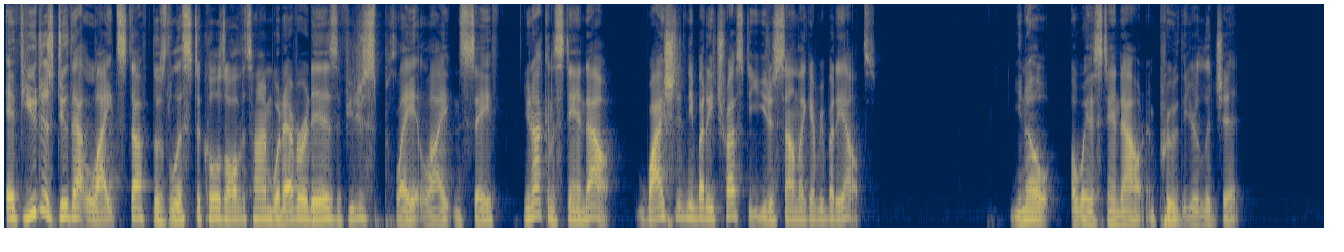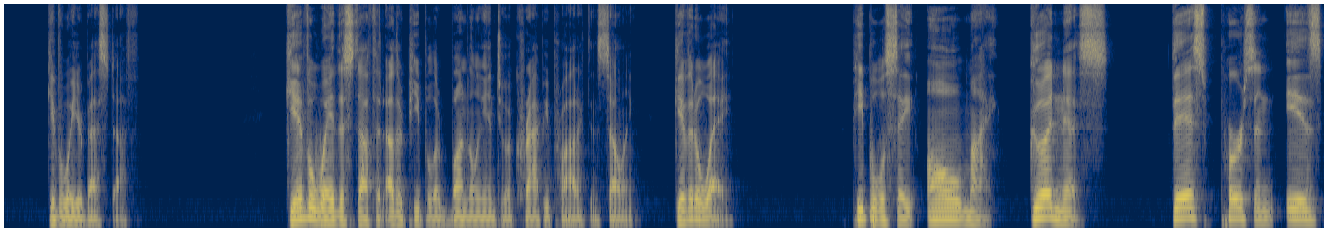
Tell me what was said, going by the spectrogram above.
If you just do that light stuff, those listicles all the time, whatever it is, if you just play it light and safe, you're not going to stand out. Why should anybody trust you? You just sound like everybody else. You know a way to stand out and prove that you're legit? Give away your best stuff. Give away the stuff that other people are bundling into a crappy product and selling. Give it away. People will say, Oh my goodness, this person is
